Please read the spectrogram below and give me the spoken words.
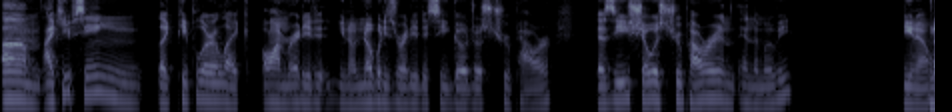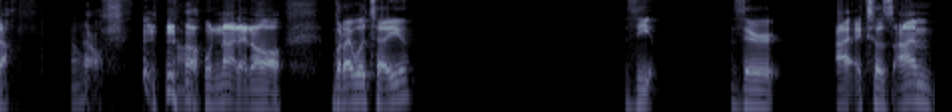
Um, I keep seeing like people are like, "Oh, I'm ready to," you know, nobody's ready to see Gojo's true power. Does he show his true power in in the movie? Do you know? No. No? no, no, not at all. But I will tell you, the there, I because I'm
